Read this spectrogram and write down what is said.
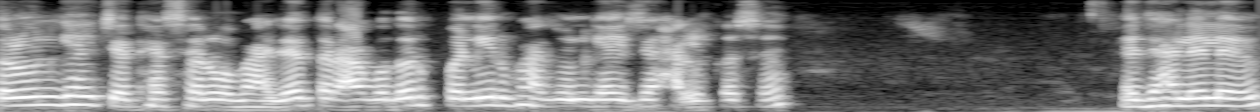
तळून घ्यायचे ह्या सर्व भाज्या. तर अगोदर पनीर भाजून घ्यायचे हलकंसं. हे झालेलं आहे.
